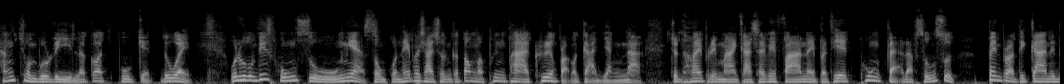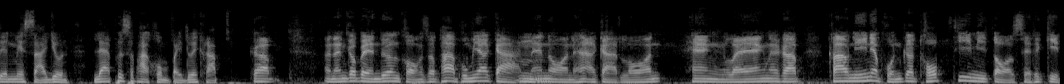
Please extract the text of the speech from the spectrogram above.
ทั้งชลบุรีแล้วก็ภูเก็ตด้วย อุณหภูมิที่พุ่งสูงเนี่ยส่งผลให้ประชาชนก็ต้องมาพึ่งพาเครื่องปรับอากาศอย่างหนัก จนทำให้ปริมาณการใช้ไฟฟ้าในประเทศพุ่งแตะระดับสูงสุด เป็นประวัติการในเดือนเมษายน และพฤษภาคมไปด้วยครับ ครับ อันนั้นก็เป็นเรื่องของสภาพภูมิอากาศแน่นอนนะฮะอากาศร้อน แห้งแล้งนะครับ คราวนี้เนี่ยผลกระทบที่มีต่อเศรษฐกิจ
